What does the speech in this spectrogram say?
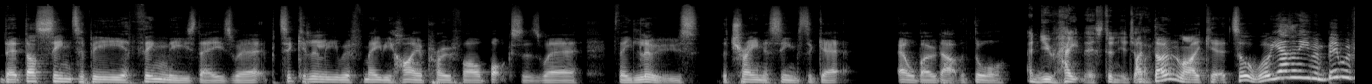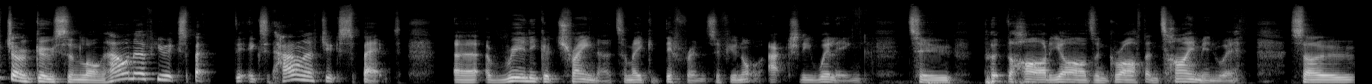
there does seem to be a thing these days where, particularly with maybe higher profile boxers, where if they lose, the trainer seems to get elbowed out the door. And you hate this, didn't you, Joe? I don't like it at all. Well, he hasn't even been with Joe Goossen long. How on earth you expect? How on earth do you expect uh, a really good trainer to make a difference if you're not actually willing to put the hard yards and graft and time in with? So,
